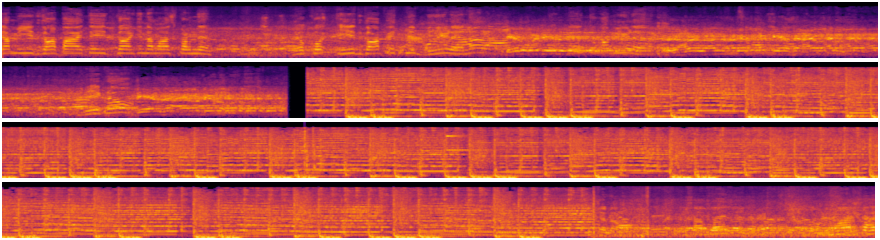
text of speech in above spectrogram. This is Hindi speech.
हम ईदगाह पर आए थे ईदगाह की नमाज़ पढ़ने देखो ईदगाह पे इतनी भीड़ है ना तो भीड़ है देख रहे हो सब माशा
